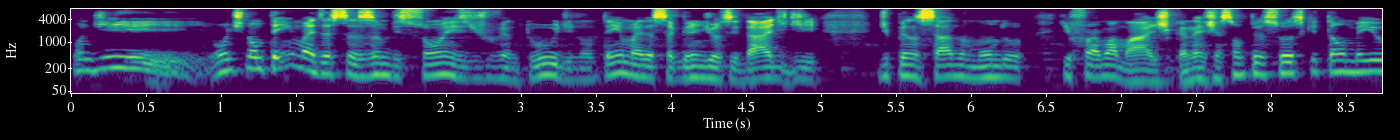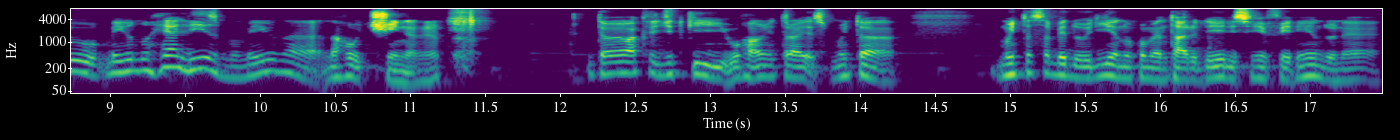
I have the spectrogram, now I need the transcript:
onde, onde não tem mais essas ambições de juventude, não tem mais essa grandiosidade de, de pensar no mundo de forma mágica, né? Já são pessoas que estão meio, meio no realismo, meio na, na rotina, né? Então eu acredito que o Raoni traz muita muita sabedoria no comentário dele, se referindo né,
